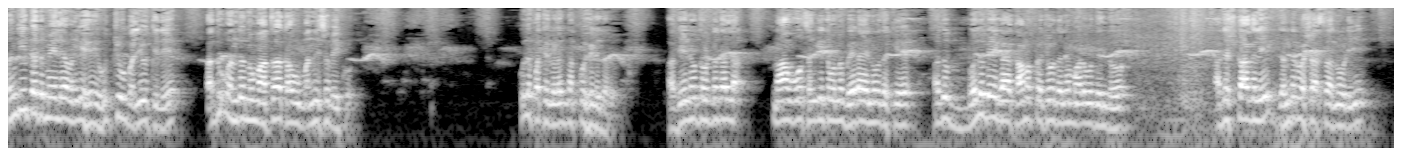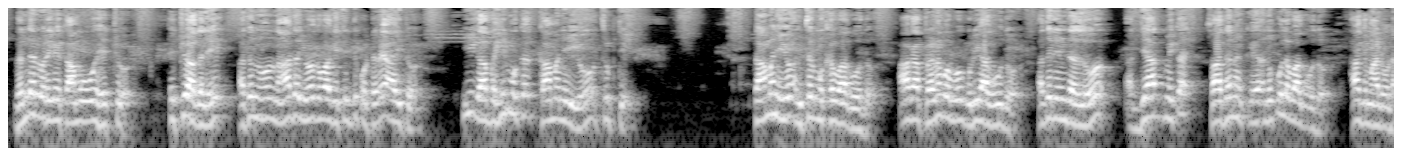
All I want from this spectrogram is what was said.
ಸಂಗೀತದ ಮೇಲೆ ಅವರಿಗೆ ಹುಚ್ಚು ಬಲಿಯುತ್ತಿದೆ. ಅದು ಒಂದನ್ನು ಮಾತ್ರ ತಾವು ಮನ್ನಿಸಬೇಕು. ಕುಲಪತಿಗಳನ್ನು ನಕ್ಕು ಹೇಳಿದರು. ಅದೇನೋ ದೊಡ್ಡದಲ್ಲ. ನಾವು ಸಂಗೀತವನ್ನು ಬೇಡ ಎನ್ನುವುದಕ್ಕೆ ಅದು ಬಲು ಬೇಗ ಕಾಮ ಪ್ರಚೋದನೆ ಮಾಡುವುದೆಂದು. ಅದಷ್ಟಾಗಲಿ ಗಂಧರ್ವಶಾಸ್ತ್ರ ನೋಡಿ. ಗಂಧರ್ವರಿಗೆ ಕಾಮವು ಹೆಚ್ಚು. ಹೆಚ್ಚು ಆಗಲಿ ಅದನ್ನು ನಾದ ಯೋಗವಾಗಿ ತಿದ್ದುಕೊಟ್ಟರೆ ಆಯಿತು. ಈಗ ಬಹಿರ್ಮುಖ ಕಾಮನೆಯು ತೃಪ್ತಿ. ಕಾಮನೆಯು ಅಂತರ್ಮುಖವಾಗುವುದು. ಆಗ ಪ್ರಣವವು ಗುರಿಯಾಗುವುದು. ಅದರಿಂದಲೂ ಆಧ್ಯಾತ್ಮಿಕ ಸಾಧನಕ್ಕೆ ಅನುಕೂಲವಾಗುವುದು. ಹಾಗೆ ಮಾಡೋಣ.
